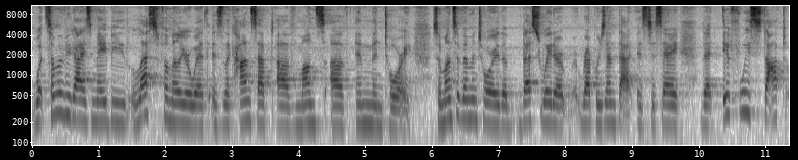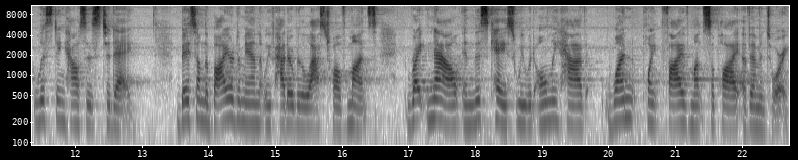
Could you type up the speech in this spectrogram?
What some of you guys may be less familiar with is the concept of months of inventory. So, months of inventory, the best way to represent that is to say that if we stopped listing houses today, based on the buyer demand that we've had over the last 12 months, right now, in this case, we would only have 1.5 month supply of inventory.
